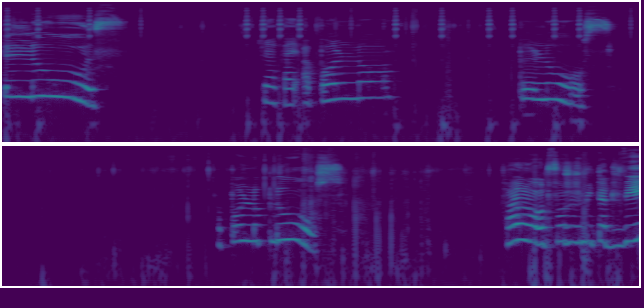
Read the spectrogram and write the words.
plus. Czekaj, Apollo plus. Apollo plus. Halo, otworzysz mi te drzwi?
